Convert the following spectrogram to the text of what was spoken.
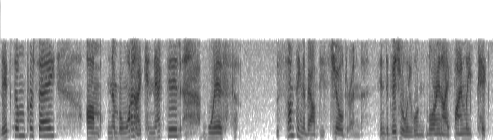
victim per se. Um, number one, I connected with something about these children individually. When Lori and I finally picked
